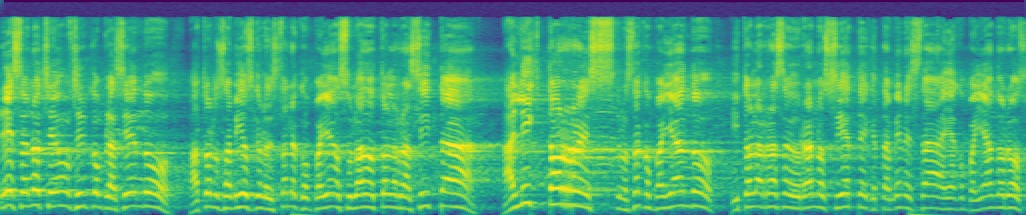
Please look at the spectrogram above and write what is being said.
En esta noche vamos a ir complaciendo a todos los amigos que nos están acompañando a su lado, a toda la racita. A Lick Torres, que nos está acompañando, y toda la raza de Urano 7, que también está ahí acompañándonos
